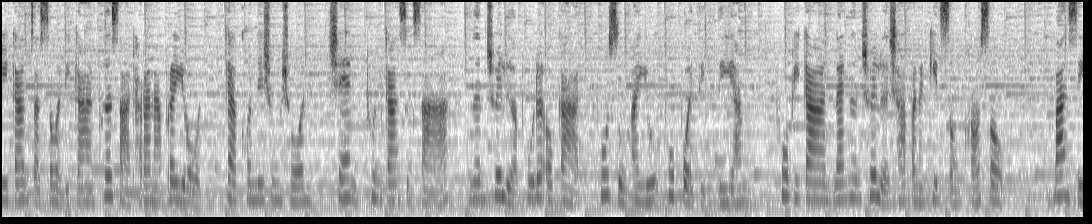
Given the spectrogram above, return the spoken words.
มีการจัดสวัสดิการเพื่อสาธารณประโยชน์ แก่คนในชุมชน เช่น ทุนการศึกษา เงินช่วยเหลือผู้ด้อยโอกาส ผู้สูงอายุ ผู้ป่วยติดเตียง ผู้พิการ และเงินช่วยเหลือชาปนกิจสงเคราะห์ศพ บ้านสี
